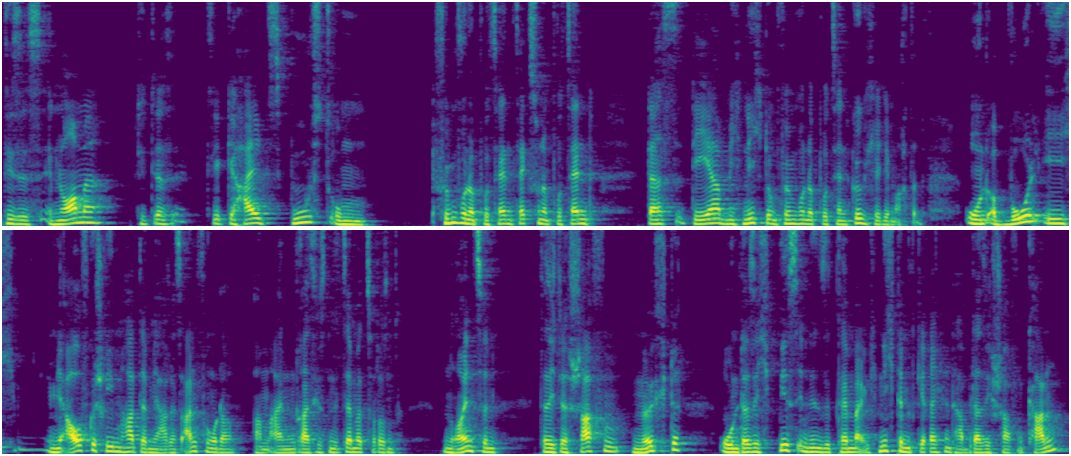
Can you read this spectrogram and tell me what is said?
dieses enorme, die, das, die Gehaltsboost um 500%, 600%, dass der mich nicht um 500% glücklicher gemacht hat. Und obwohl ich mir aufgeschrieben hatte am Jahresanfang oder am 31. Dezember 2019, dass ich das schaffen möchte und dass ich bis in den September eigentlich nicht damit gerechnet habe, dass ich schaffen kann,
